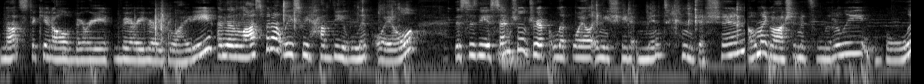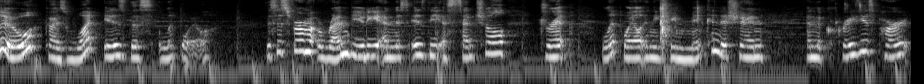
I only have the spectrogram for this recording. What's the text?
Not sticky at all, very, very, very glidey. And then last but not least, we have the lip oil. This is the Essential Drip Lip Oil in the shade Mint Condition. Oh my gosh, and it's literally blue. Guys, what is this lip oil? This is from Rem Beauty and this is the Essential Drip Lip Oil in the shade Mint Condition. And the craziest part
